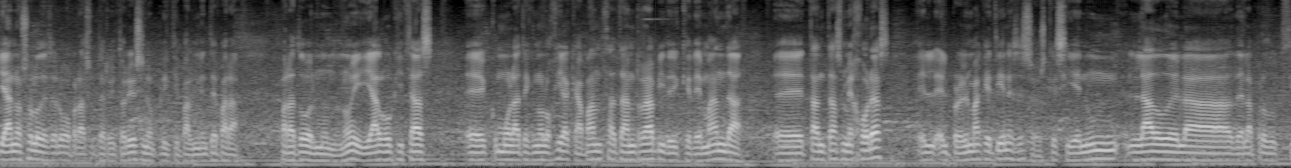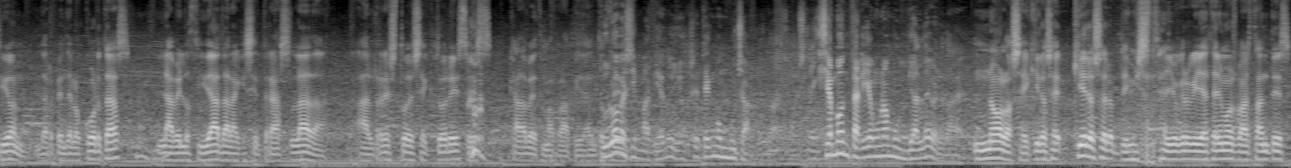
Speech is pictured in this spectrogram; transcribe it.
ya no solo desde luego para su territorio, sino principalmente para, para todo el mundo. ¿no? Y algo quizás eh, como la tecnología que avanza tan rápido y que demanda eh, tantas mejoras, el, el problema que tienes es eso, es que si en un lado de la, de la producción de repente lo cortas, la velocidad a la que se traslada al resto de sectores es cada vez más rápida. Tú Entonces, lo ves invadiendo, yo que tengo muchas dudas. Ahí se montaría una mundial de verdad. ¿eh? No lo sé, quiero ser, quiero ser optimista. Yo creo que ya tenemos bastantes,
